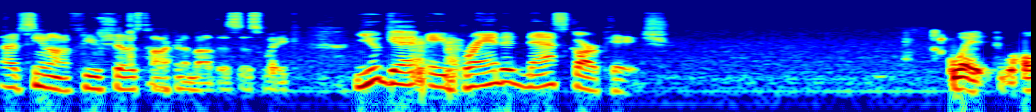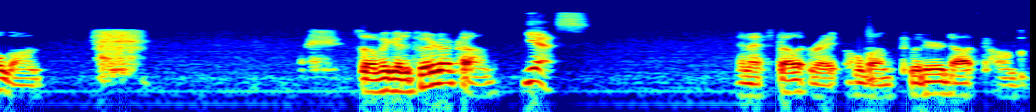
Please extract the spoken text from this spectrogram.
I've seen on a few shows talking about this this week. You get a branded NASCAR page. Wait, hold on. So if I go to twitter.com Yes, and I spell it right, hold on, twitter.com.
